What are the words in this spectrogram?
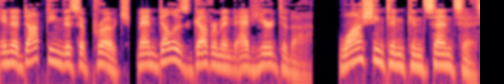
In adopting this approach, Mandela's government adhered to the Washington Consensus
